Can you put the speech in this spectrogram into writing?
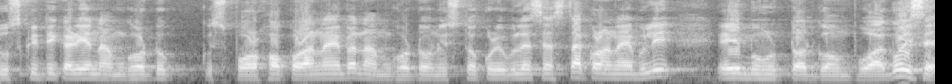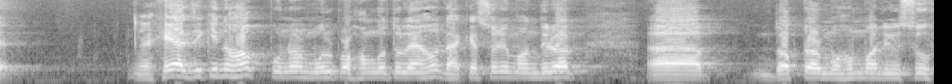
দুষ্কৃতিকাৰীয়ে নামঘৰটোক স্পৰ্শ কৰা নাই বা নামঘৰটো অনিষ্ট কৰিবলৈ চেষ্টা কৰা নাই বুলি এই মুহূৰ্তত গম পোৱা গৈছে। সেয়া যি কি নহওক পুনৰ মূল প্ৰসংগটোলৈ আহোঁ। ঢাকেশ্বৰী মন্দিৰত ডক্টৰ মহম্মদ ইউচুফ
